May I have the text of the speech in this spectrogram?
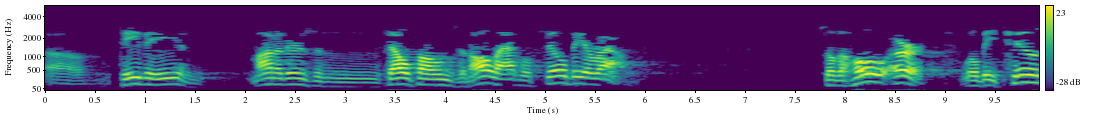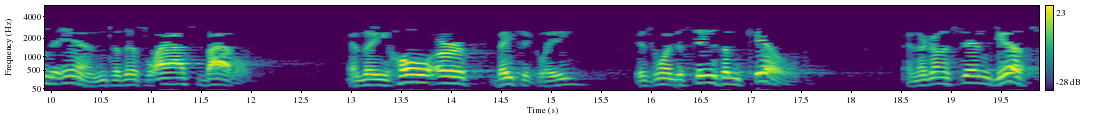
Uh, TV and monitors and cell phones and all that will still be around. So the whole earth will be tuned in to this last battle. And the whole earth basically is going to see them killed. And they're going to send gifts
